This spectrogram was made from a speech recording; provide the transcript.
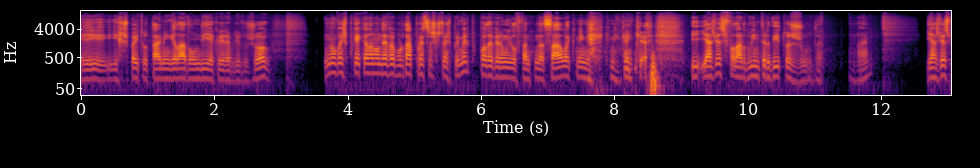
e, e respeite o timing e lá de um dia querer abrir o jogo, não vejo porque é que ela não deve abordar por essas questões. Primeiro porque pode haver um elefante na sala que ninguém, que ninguém quer. E, e às vezes falar do interdito ajuda, não é? E às vezes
